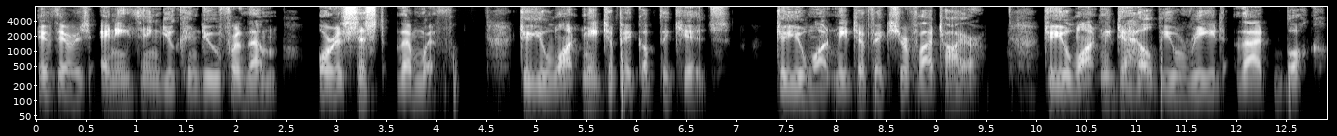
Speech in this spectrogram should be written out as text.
if there is anything you can do for them or assist them with. Do you want me to pick up the kids? Do you want me to fix your flat tire? Do you want me to help you read that book?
